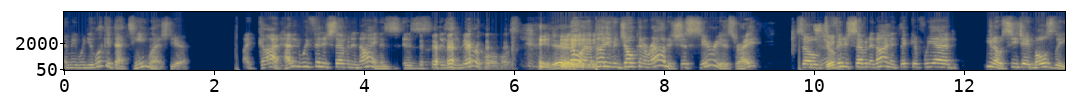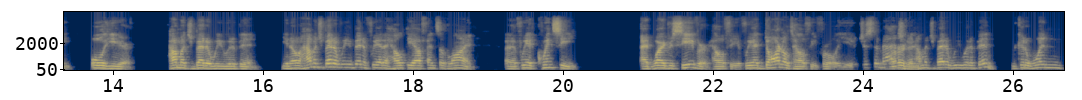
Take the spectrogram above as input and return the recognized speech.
I mean, when you look at that team last year, my God, how did we finish seven and nine? Is is is a miracle almost? yeah. No, I'm not even joking around. It's just serious, right? So to finish seven and nine, and think if we had, you know, C.J. Mosley all year, how much better we would have been. You know, how much better we have been if we had a healthy offensive line. Uh, if we had Quincy, at wide receiver healthy, if we had Darnold healthy for all year, just imagine Burden. how much better we would have been. We could have won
